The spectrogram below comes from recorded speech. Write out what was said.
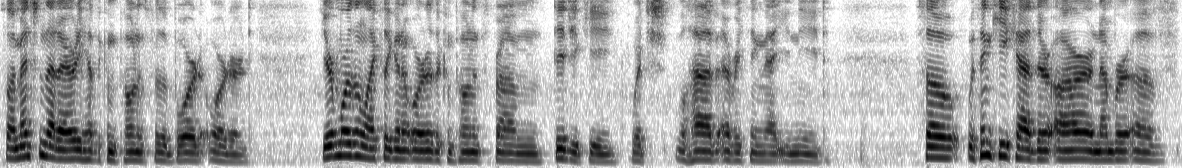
So I mentioned that I already have the components for the board ordered. You're more than likely going to order the components from DigiKey, which will have everything that you need. So within KiCad there are a number of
